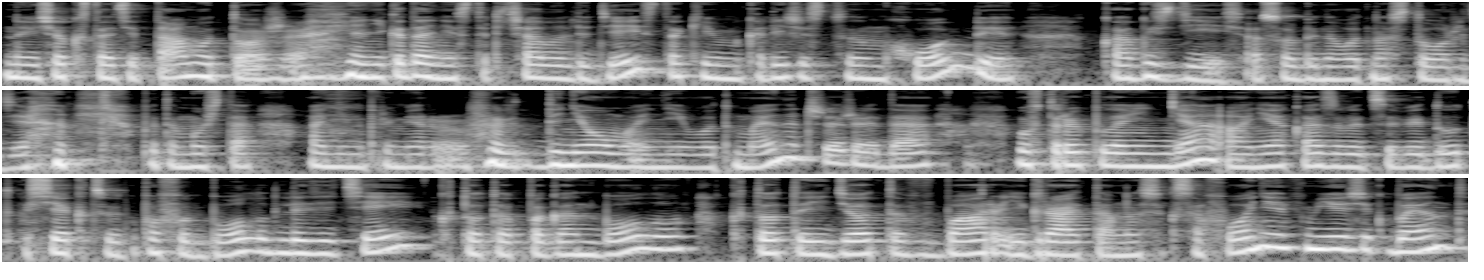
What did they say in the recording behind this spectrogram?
Но еще, кстати, там вот тоже я никогда не встречала людей с таким количеством хобби, как здесь, особенно вот на сторде, потому что они, например, днем они вот менеджеры, да, во второй половине дня они, оказывается, ведут секцию по футболу для детей, кто-то по гандболу, кто-то идет в бар и играет там на саксофоне в мьюзик бенд.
